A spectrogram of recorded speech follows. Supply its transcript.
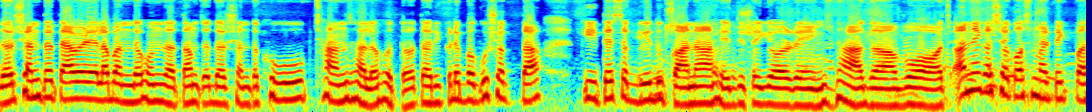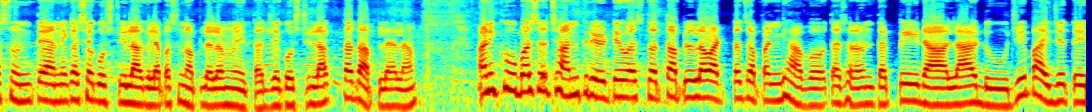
दर्शन तर त्यावेळेला बंद होऊन जातं. आमचं दर्शन तर खूप छान झालं होतं. तर इकडे बघू शकता की इथे सगळी दुकानं आहेत. जिथे इयरिंग्स धागा वॉच अनेक अशा कॉस्मेटिकपासून ते अनेक अशा गोष्टी लागल्यापासून आपल्याला मिळतात. ज्या गोष्टी लागतात आपल्याला. आणि खूप असं छान क्रिएटिव्ह असतात तर आपल्याला वाटतंच आपण घ्यावं. त्याच्यानंतर पेढा लाडू जे पाहिजे ते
